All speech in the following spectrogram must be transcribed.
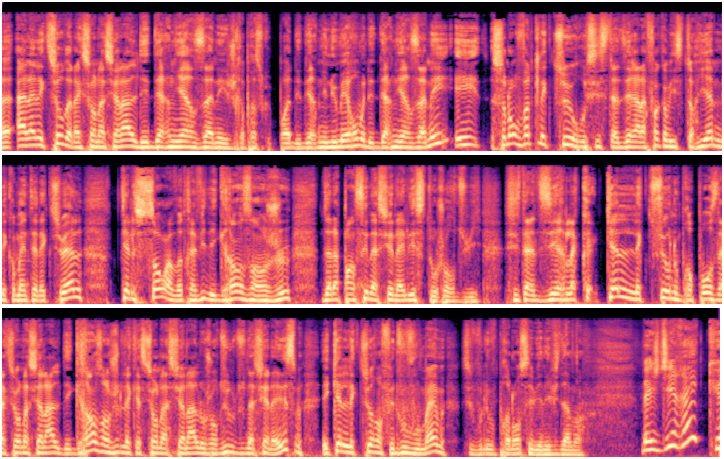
Euh, à la lecture de l'Action nationale des dernières années, je dirais presque pas des derniers numéros, mais des dernières années, et selon votre lecture aussi, c'est-à-dire à la fois comme historienne mais comme intellectuelle, quels sont, à votre avis, les grands enjeux de la pensée nationaliste aujourd'hui? C'est-à-dire, quelle lecture nous propose l'Action nationale des grands enjeux de la question nationale aujourd'hui ou du nationalisme, et quelle lecture en faites-vous vous-même, si vous voulez vous prononcer bien évidemment? Ben, je dirais que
